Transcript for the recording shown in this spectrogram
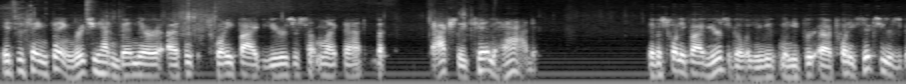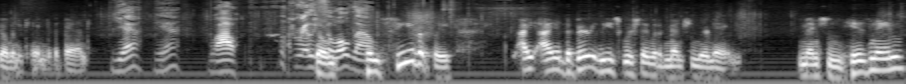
It's the same thing. Richie hadn't been there, I think, 25 years or something like that. But actually, Tim had. It was 25 years ago when he was, when he, uh, 26 years ago when he came to the band. Yeah, yeah. Wow. I really so feel old now. conceivably, I, I at the very least wish they would have mentioned their name, mentioned his name.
